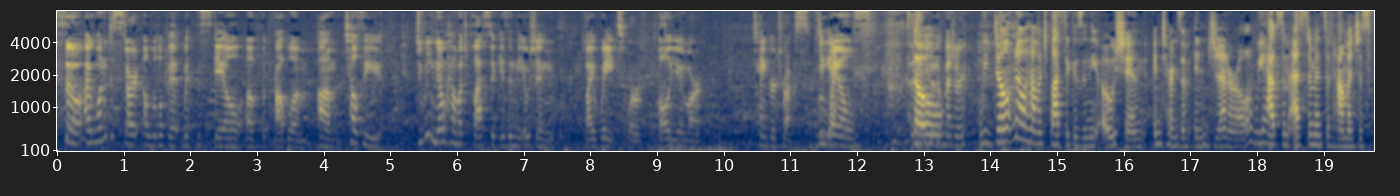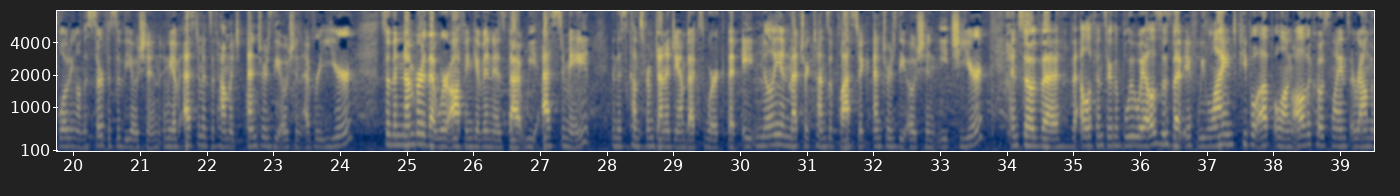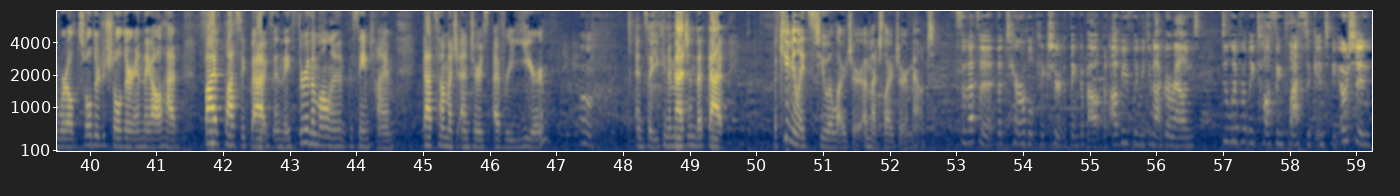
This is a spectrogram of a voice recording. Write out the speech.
So, I wanted to start a little bit with the scale of the problem. Um, Chelsea, do we know how much plastic is in the ocean by weight or volume or tanker trucks, blue Yeah. whales? So unit of measure? we don't know how much plastic is in the ocean in terms of in general. We have some estimates of how much is floating on the surface of the ocean, and we have estimates of how much enters the ocean every year. So the number that we're often given is that we estimate, and this comes from Jenna Jambeck's work, that 8 million metric tons of plastic enters the ocean each year. And so the, the elephants or the blue whales is that if we lined people up along all the coastlines around the world, shoulder to shoulder, and they all had five plastic bags and they threw them all in at the same time, that's how much enters every year. And so you can imagine that that accumulates to a larger, a much larger amount. so that's a, a terrible picture to think about, but obviously we do not go around deliberately tossing plastic into the ocean.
